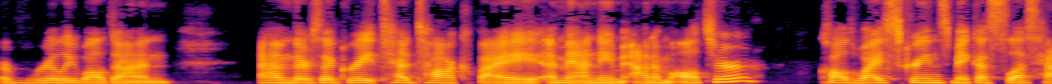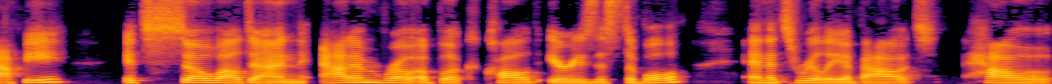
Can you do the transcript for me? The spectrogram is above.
really well done. Um, there's a great TED talk by a man named Adam Alter called Why Screens Make Us Less Happy. It's so well done. Adam wrote a book called Irresistible, and it's really about how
